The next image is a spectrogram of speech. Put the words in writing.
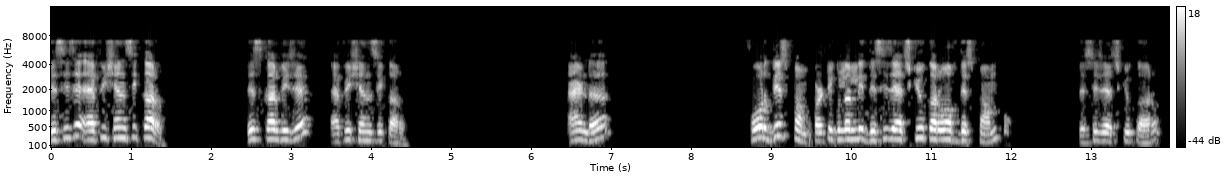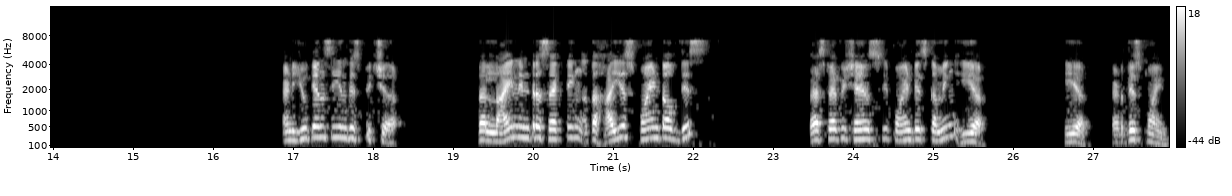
this is a efficiency curve. This curve is a efficiency curve. And uh, for this pump, particularly this is HQ curve of this pump. This is HQ curve. And you can see in this picture the line intersecting the highest point of this best efficiency point is coming here here at this point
